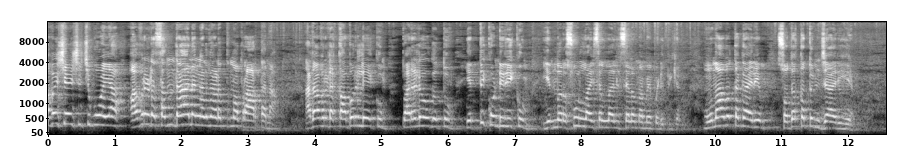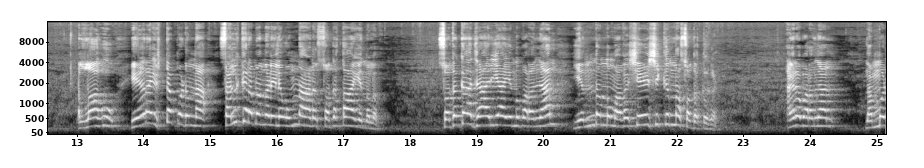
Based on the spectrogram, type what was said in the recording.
അവശേഷിച്ചു പോയ അവരുടെ സന്താനങ്ങൾ നടത്തുന്ന പ്രാർത്ഥന അത് അവരുടെ കബറിലേക്കും പരലോകത്തും എത്തിക്കൊണ്ടിരിക്കും എന്ന് റസൂൽ അലൈഹി സ്വലം നമ്മെ പഠിപ്പിക്കണം മൂന്നാമത്തെ കാര്യം സ്വതക്കത്തും ജാരിയാണ് അള്ളാഹു ഏറെ ഇഷ്ടപ്പെടുന്ന സൽക്രമങ്ങളിലെ ഒന്നാണ് സ്വതക്ക എന്നുള്ളത്. സ്വതക്ക ജാരിയ എന്ന് പറഞ്ഞാൽ എന്തെന്നും അവശേഷിക്കുന്ന സ്വതക്കുകൾ. അങ്ങനെ പറഞ്ഞാൽ നമ്മൾ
